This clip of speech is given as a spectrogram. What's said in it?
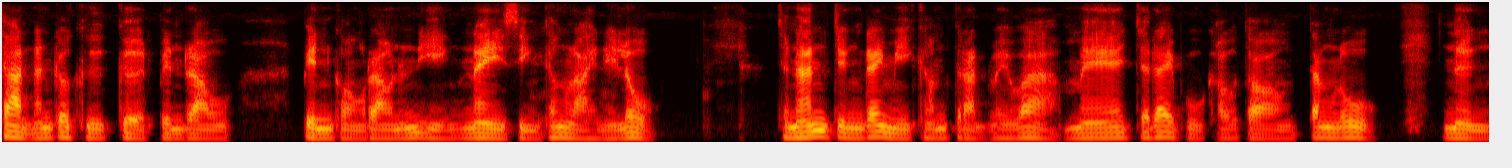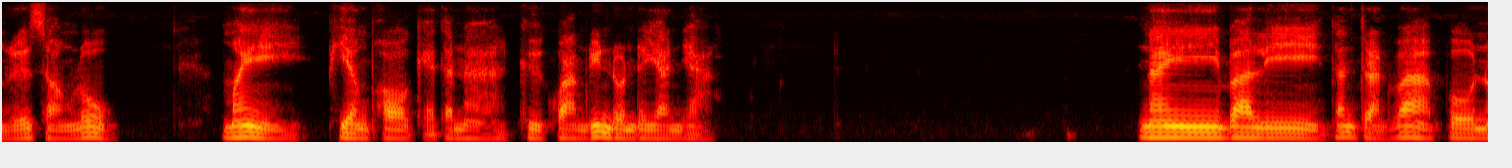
ชาตินั้นก็คือเกิดเป็นเราเป็นของเรานั่นเองในสิ่งทั้งหลายในโลก ฉะนั้นจึงได้มีคำตรัสไว้ว่า แม้จะได้ภูเขาทองตั้งลูกหนึ่งหรือสองลูก ไม่เพียงพอแก่ตนาคือความดิ้นรนทยานอยาก ในบาลีท่านตรัสว่าโปโน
